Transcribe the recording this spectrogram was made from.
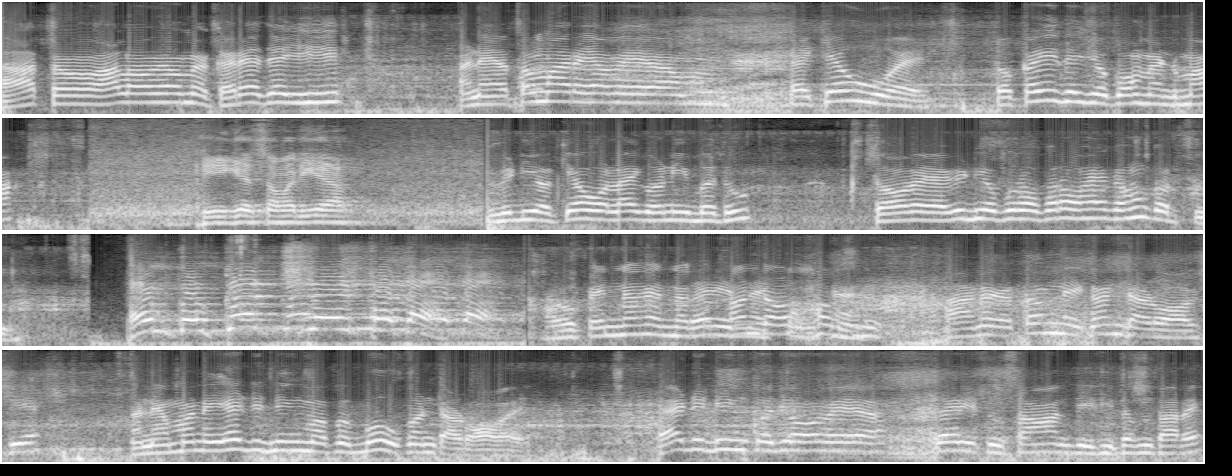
હા તો હાલો હવે અમે ઘરે જઈએ. અને તમારે હવે આમ કંઈ કેવું હોય તો કહી દેજો કોમેન્ટમાં. ઠીક હે સમરિયા. વીડિયો કેવો લાગ્યો નહીં બધું? તો હવે વીડિયો પૂરો કરો હે કે શું કરશું? એમ કહું હવે કઈ નાખે ને કંટાળો આવશે. નાખીએ. તમને કંટાળો આવશે. અને મને એડિટિંગમાં પણ બહુ કંટાળો આવે. એડિટિંગ તો જો હવે કરીશું શાંતિથી તમ તારે.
